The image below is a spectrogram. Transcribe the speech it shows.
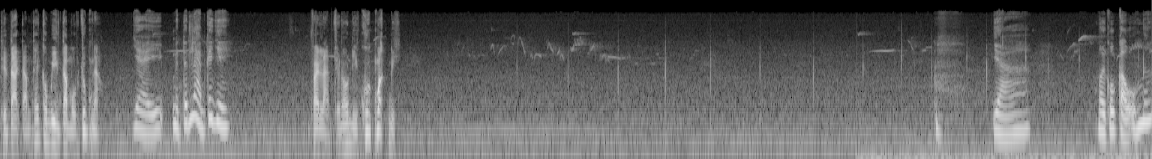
Thì ta cảm thấy không yên tâm một chút nào. Vậy mình tính làm cái gì? Phải làm cho nó đi khuất mắt đi Dạ. Mời cô cậu uống nước.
